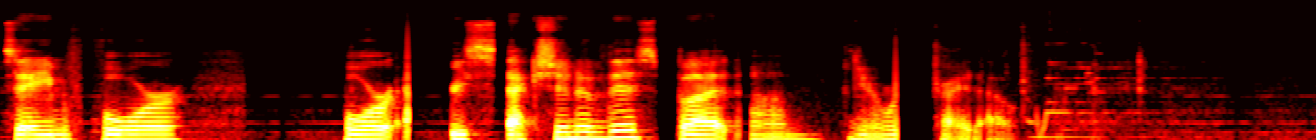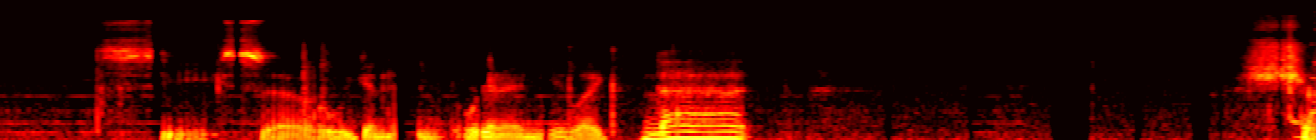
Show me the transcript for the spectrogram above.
same for for every section of this, but um, you know, we're gonna try it out. Let's see. So we're gonna we're gonna need like that. Sure.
